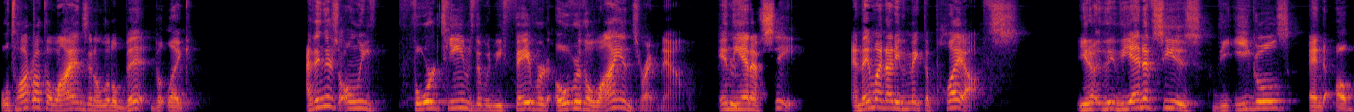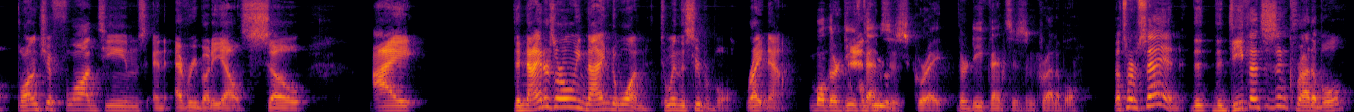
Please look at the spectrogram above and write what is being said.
We'll talk about the Lions in a little bit, but like, I think there's only four teams that would be favored over the Lions right now in the NFC, and they might not even make the playoffs. You know, the, the NFC is the Eagles and a bunch of flawed teams and everybody else. So I the Niners are only nine to one to win the Super Bowl right now. Well, their defense is great. Their defense is incredible. That's what I'm saying. The the defense is incredible.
